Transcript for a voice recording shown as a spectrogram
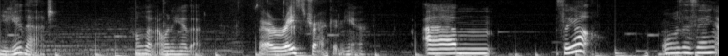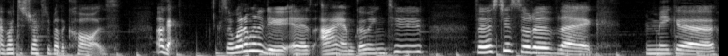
can you hear that? Hold on, I want to hear that. Like a racetrack in here. Um, so yeah. What was I saying? I got distracted by the cars. Okay, so what I'm to do is I am going to first just sort of like make a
